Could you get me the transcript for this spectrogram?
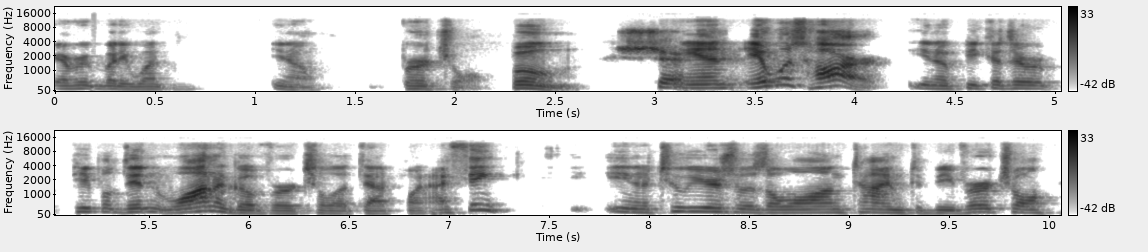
everybody went, you know, virtual. Boom. Sure. And it was hard, you know, because there were people didn't want to go virtual at that point. I think, you know, two years was a long time to be virtual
